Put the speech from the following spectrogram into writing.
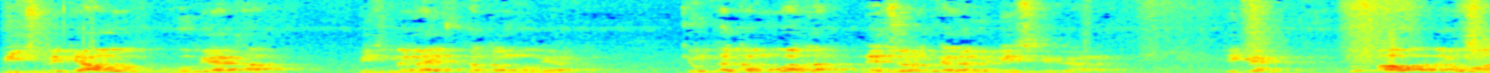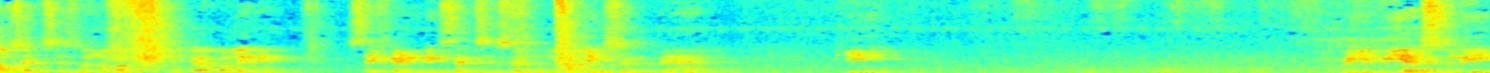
बीच में क्या हो, गया था? बीच में लाइफ खत्म हो गया था। क्यों खत्म हुआ था? नेचुरल कैलामिटीज के कारण। ठीक है? तो अब अगर वहाँ सक्सेशन होगा तो क्या बोलेंगे? सेकेंडरी सक्सेशन यहाँ लिख सकते हैं कि previously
